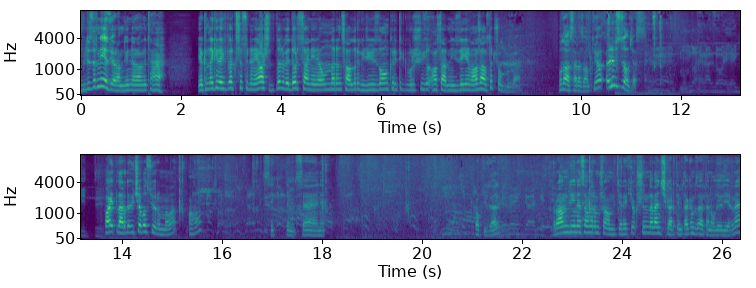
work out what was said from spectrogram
Blizzard ne yazıyor Randuin'in alameti? Ha. Yakındaki rakipler kısa süreliğine yavaşlatılır ve 4 saniyede onların saldırı gücü %10 kritik vuruşu hasarını %20 azaltır. Çok güzel. Bu da hasar azaltıyor. Ölümsüz olacağız. Fight'larda 3'e basıyorum baba. Aha. Siktim seni. Çok güzel. Randuin'e sanırım şu anlık gerek yok. Şunu da ben çıkartayım. Takım zaten oluyor diğerine.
